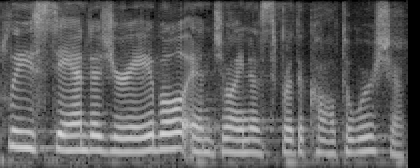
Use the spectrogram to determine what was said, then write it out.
Please stand as you're able and join us for the call to worship.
